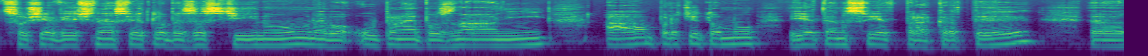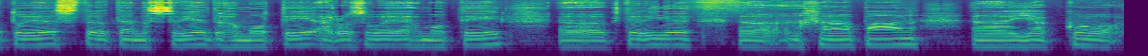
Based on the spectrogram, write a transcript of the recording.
což je věčné světlo bez stínu nebo úplné poznání. A proti tomu je ten svět prakrty, eh, to je ten svět hmoty a rozvoje hmoty, eh, který je eh, chápán jako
